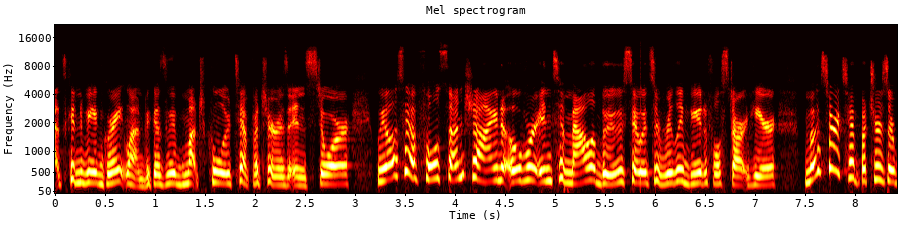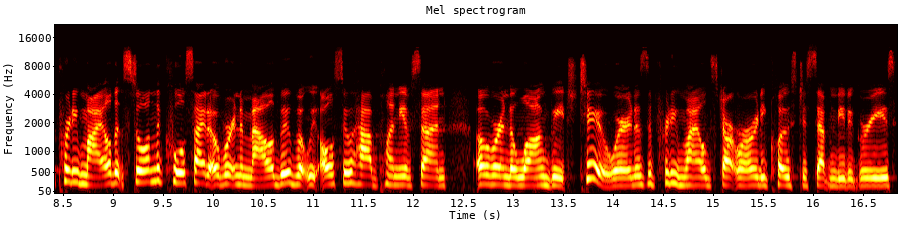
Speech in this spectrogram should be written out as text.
it's going to be a great one because we have much cooler temperatures in store. We also have full sunshine over into Malibu, so it's a really beautiful start here. Most of our temperatures are pretty mild. It's still on the cool side over into Malibu, but we also have plenty of sun over into Long Beach, too, where it is a pretty mild start. We're already close to 70 degrees.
